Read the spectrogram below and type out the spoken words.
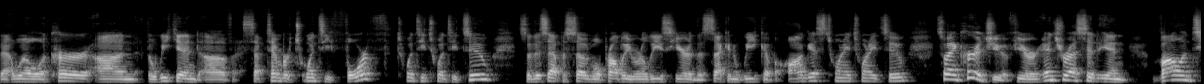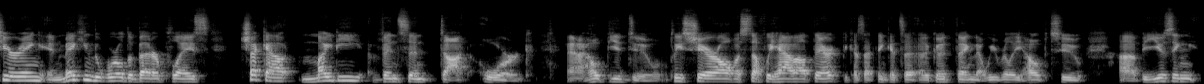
that will occur on the weekend of September 24th, 2022. So this episode will probably release here in the second week of August 2022. So I encourage you, if you're interested in volunteering and making the world a better place, check out mightyvincent.org. And I hope you do. Please share all the stuff we have out there because I think it's a, a good thing that we really hope to uh, be using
